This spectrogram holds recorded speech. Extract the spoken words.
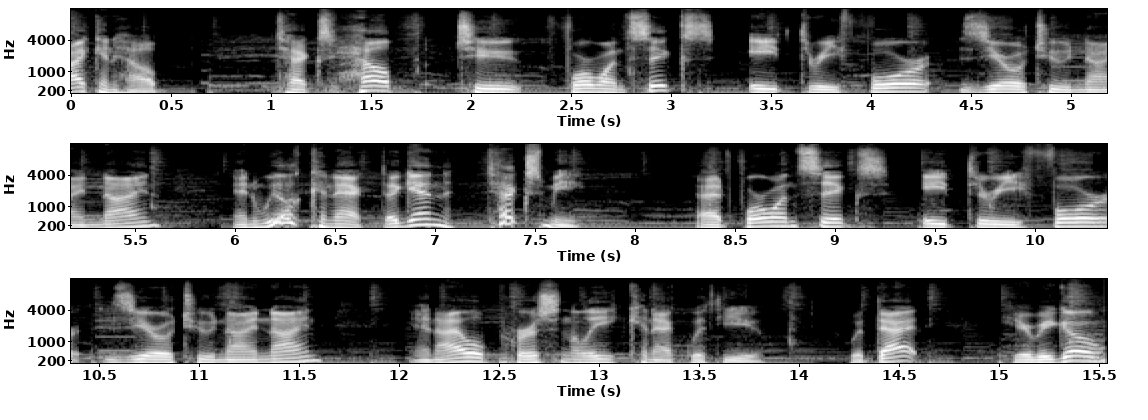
I can help. Text HELP to 416 834 0299 and we'll connect. Again, text me at 416 834 0299 and I will personally connect with you. With that, here we go.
